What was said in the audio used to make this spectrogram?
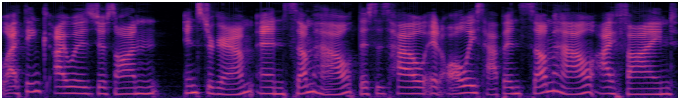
I think I was just on Instagram and somehow this is how it always happens. Somehow I find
